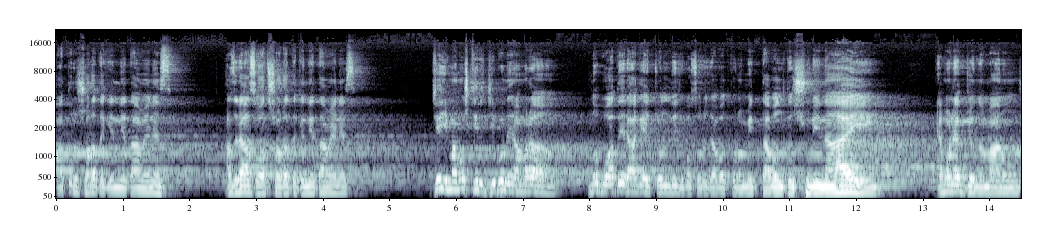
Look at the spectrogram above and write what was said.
পাথর সরা থেকে নেতা মেনেছে, হাজরা আসওয়াদ সরা থেকে নেতা মেনেছে। যেই মানুষটির জীবনে আমরা নবুয়াদের আগে চল্লিশ বছর যাবৎ কোনো মিথ্যা বলতে শুনি নাই। এমন একজন মানুষ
